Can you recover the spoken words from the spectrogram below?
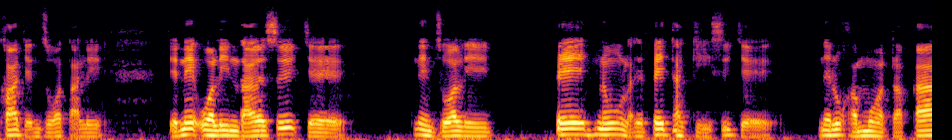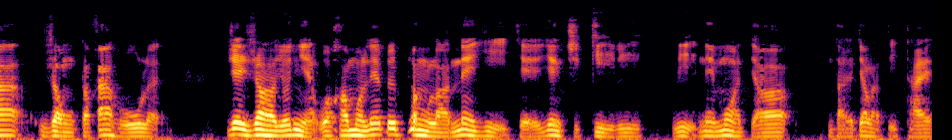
có chuyện zua tại vì chỉ nên uo linh đại sư chỉ nên zua li bé nô là bé ta kỳ sư nên lúc họ mua tao cá, rồng tao cá hũ là dễ rò vô nhẹ và họ mua lấy bếp lông là nên gì chế riêng chỉ kỳ đi vì nên mua cho đại cho là tỷ thái.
